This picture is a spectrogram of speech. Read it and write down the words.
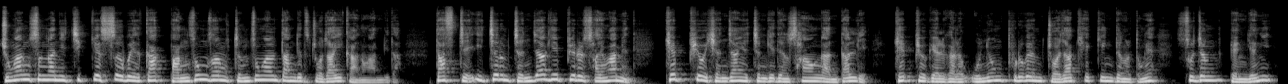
중앙선관위 집계 서버에서 각 방송사로 전송하는 단계도 조작이 가능합니다. 다섯째 이처럼 전자개표를 사용하면 개표 현장에 전개된 상황과는 달리 개표 결과를 운용 프로그램 조작 해킹 등을 통해 수정 변경이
